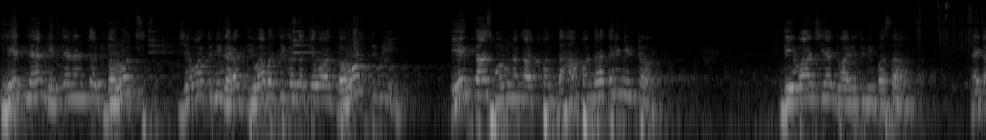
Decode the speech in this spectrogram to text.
हे ज्ञान घेतल्यानंतर दररोज जेव्हा तुम्ही घरात दिवाबत्ती करता तेव्हा दररोज तुम्ही एक तास म्हणू नका पण दहा पंधरा तरी मिनिटं देवाच्या द्वारे तुम्ही बसा नाही का?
